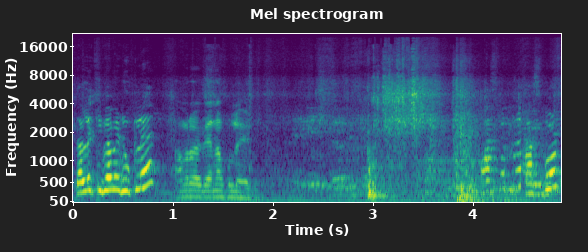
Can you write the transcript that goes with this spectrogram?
তাহলে কীভাবে ঢুকলে আমরা বেনাফুলে পাসপোর্ট পাসপোর্ট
